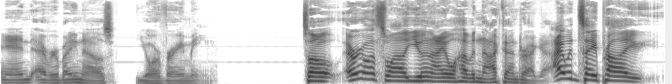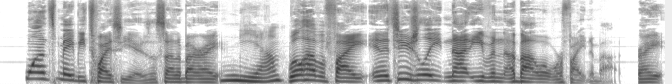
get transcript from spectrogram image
and everybody knows you're very mean. So every once in a while, you and I will have a knockdown drag out. I would say probably once, maybe twice a year. Does that sound about right? Yeah. We'll have a fight, and it's usually not even about what we're fighting about, right?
